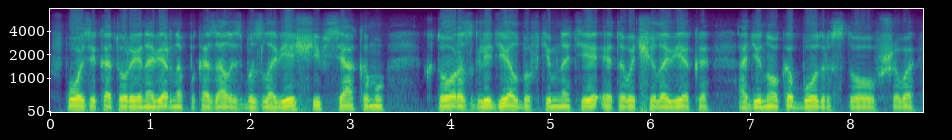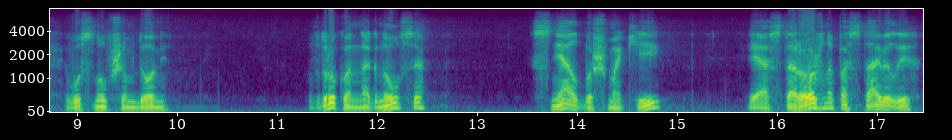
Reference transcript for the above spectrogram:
в позе, которая, наверное, показалась бы зловещей всякому, кто разглядел бы в темноте этого человека, одиноко бодрствовавшего в уснувшем доме. Вдруг он нагнулся, снял башмаки и осторожно поставил их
